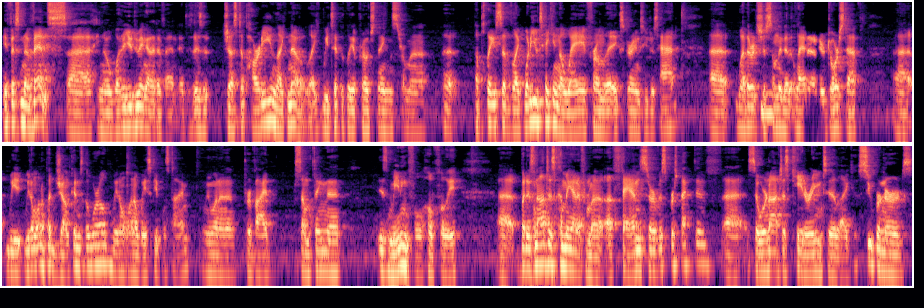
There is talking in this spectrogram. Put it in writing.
if it's an event, uh, you know, what are you doing at that event? Is, is, it just a party? Like, no, like we typically approach things from a, a, a, place of like, what are you taking away from the experience you just had? Uh, whether it's just Mm-hmm. something that landed on your doorstep, uh, we, we don't want to put junk into the world. We don't want to waste people's time. We want to provide something that is meaningful, hopefully. Uh, but it's not just coming at it from a, a fan service perspective. Uh, so we're not just catering to like super nerds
